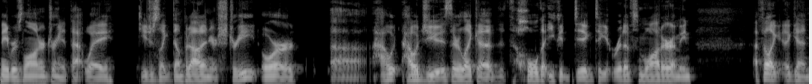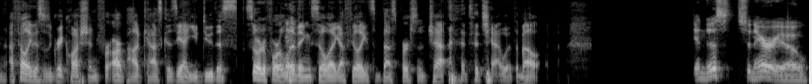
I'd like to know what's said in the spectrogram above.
neighbor's lawn or drain it that way. Do you just like dump it out in your street, or uh, how how would you? Is there like a hole that you could dig to get rid of some water? I mean, I feel like again, I felt like this was a great question for our podcast because yeah, you do this sort of for a living. so like, I feel like it's the best person to chat to chat with about. in this scenario,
